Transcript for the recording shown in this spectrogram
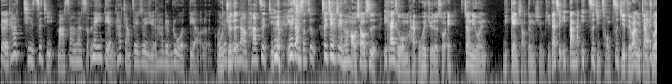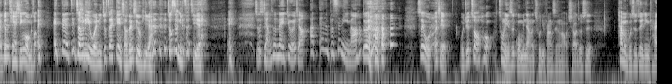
对他其实自己马上那时候那一点，他讲这这一句他就落掉了。我觉得听到他自己没有，因为站不住。这件事情很好笑是，一开始我们还不会觉得说，哎、郑丽文你更小灯秀 k 但是一当他一自己从自己的嘴巴里面讲出来，就提醒我们说，哎、哎，对，这郑丽文你就在更小灯秀 k 啊，就是你自己哎，就讲出那一句，我就想啊，哎，那不是你吗？对啊，所以我而且我觉得最后重点是国民党的处理方式很好笑，就是他们不是最近开，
